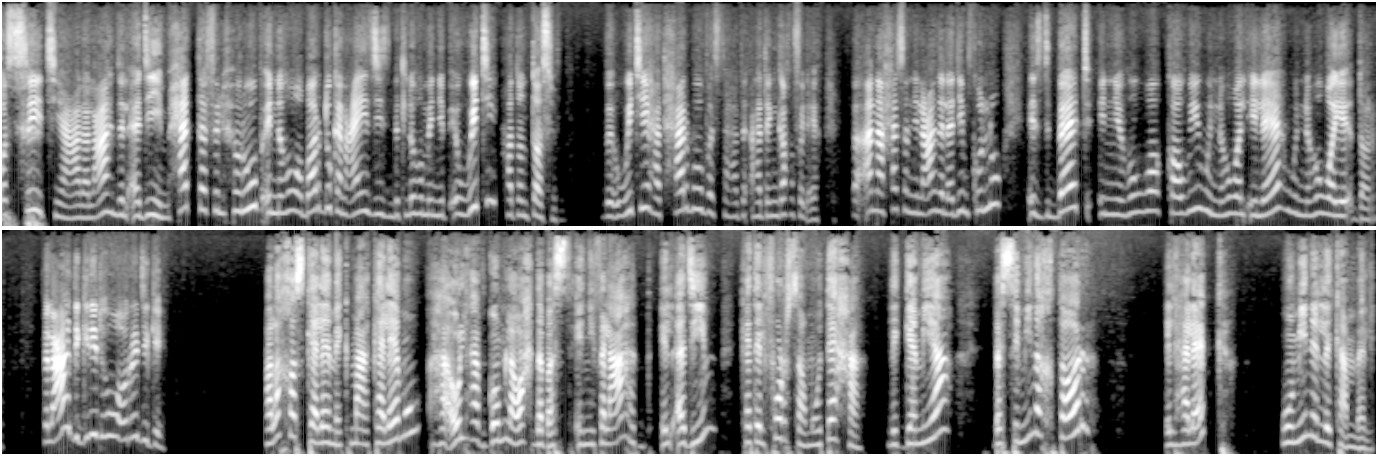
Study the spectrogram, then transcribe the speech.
لو بصيتي على العهد القديم حتى في الحروب إن هو برضو كان عايز يثبت لهم إن بقوتي هتنتصروا بقوتي هتحاربوا بس هت- هتنجحوا في الآخر. فأنا حاسة إن العهد القديم كله إثبات إن هو قوي وإن هو الإله وإن هو يقدر. في العهد الجديد هو اوريدي جه. هلخص كلامك مع كلامه هقولها في جملة واحدة بس إن في العهد القديم كانت الفرصة متاحة للجميع بس مين اختار الهلاك ومين اللي كمل؟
